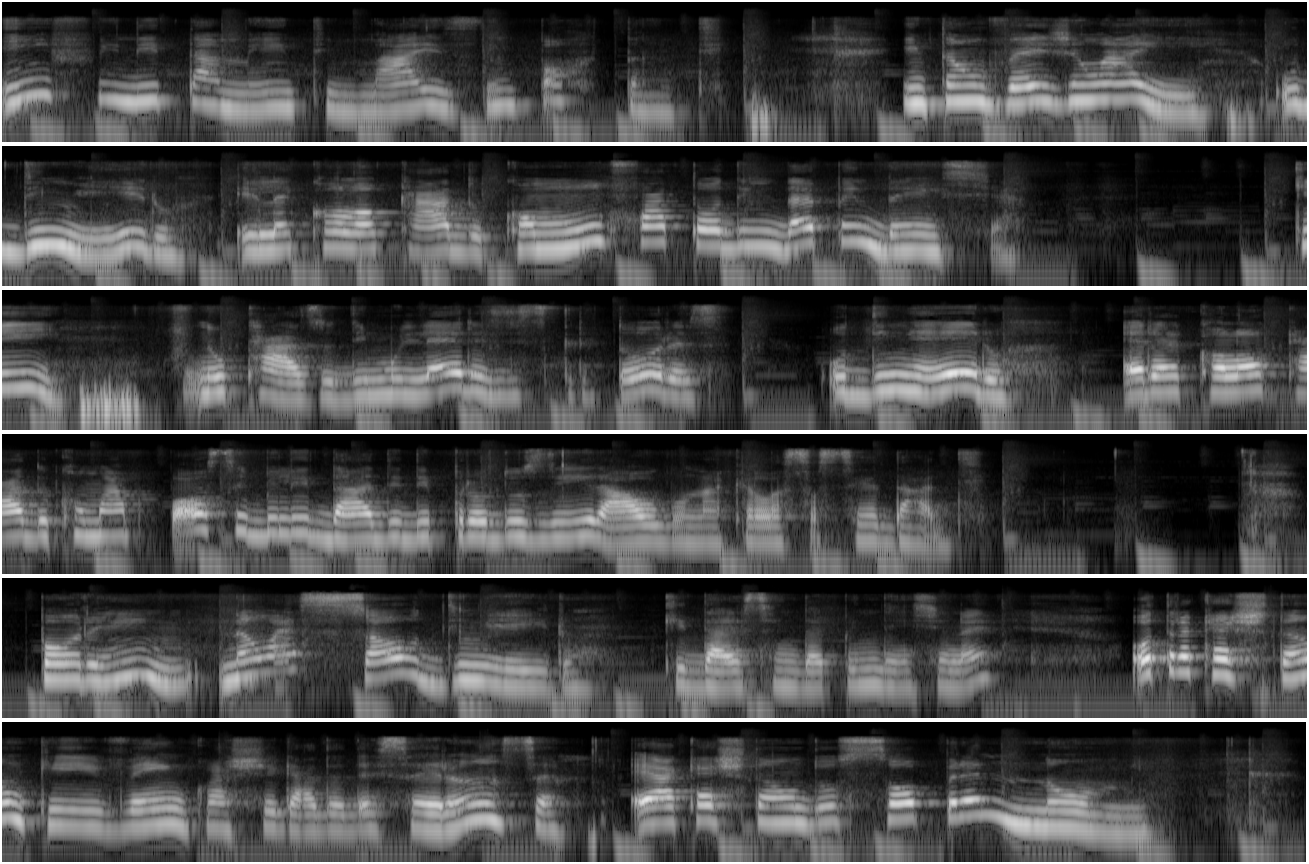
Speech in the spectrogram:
infinitamente mais importante. Então vejam aí, o dinheiro ele é colocado como um fator de independência que no caso de mulheres escritoras, o dinheiro era colocado como a possibilidade de produzir algo naquela sociedade. Porém, não é só o dinheiro que dá essa independência, né? Outra questão que vem com a chegada dessa herança é a questão do sobrenome.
